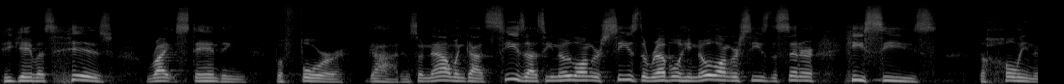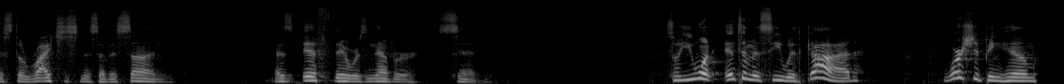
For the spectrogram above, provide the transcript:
He gave us his right standing before God. And so now when God sees us, he no longer sees the rebel, he no longer sees the sinner, he sees the holiness, the righteousness of his son as if there was never sin. So you want intimacy with God, worshiping him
